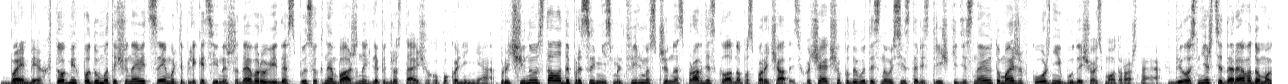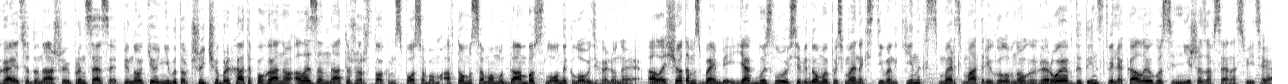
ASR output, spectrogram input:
Бембі, хто б міг подумати, що навіть цей мультиплікаційний шедевр увійде в список небажаних для підростаючого покоління. Причиною стала депресивність мультфільму, з чим насправді складно посперечатись. Хоча, якщо подивитись на усі старі стрічки Діснею, то майже в кожній буде щось моторошне. В білосніжці дерева домагаються до нашої принцеси. Пінокіо нібито вчить, що брехати погано, але занадто жорстоким способом. А в тому самому Дамбо слоник ловить галюни. Але що там з Бембі? Як висловився відомий письменник Стівен Кінг, смерть матері головного героя в дитинстві лякала його сильніше за все на світі.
